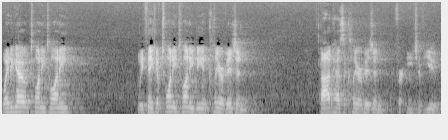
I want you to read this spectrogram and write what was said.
Way to go, 2020. We think of 2020 being clear vision. God has a clear vision for each of you.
